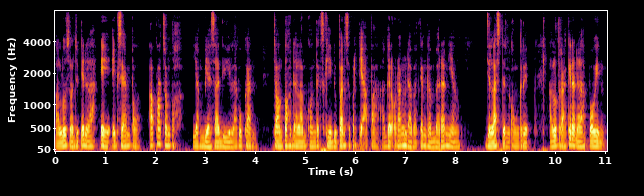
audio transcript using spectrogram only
Lalu selanjutnya adalah E, example. Apa contoh yang biasa dilakukan? Contoh dalam konteks kehidupan seperti apa agar orang mendapatkan gambaran yang jelas dan konkret. Lalu terakhir adalah poin.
